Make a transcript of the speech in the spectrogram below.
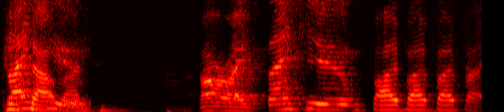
Peace Thank out, you. man. All right. Thank you. Bye, bye, bye, bye.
